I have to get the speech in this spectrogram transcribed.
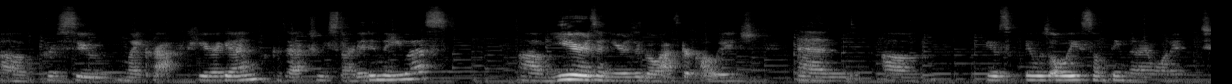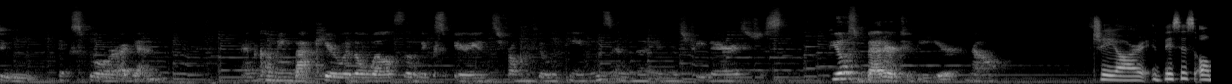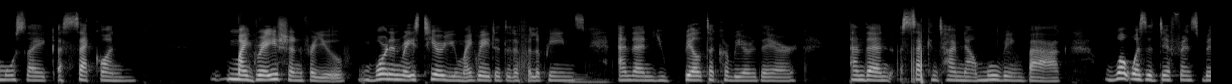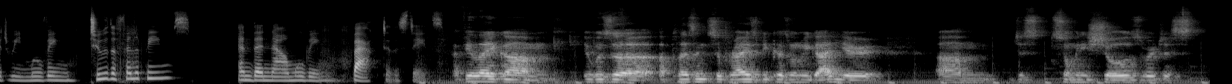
uh, pursue my craft here again because I actually started in the US um, years and years ago after college. And um, it was it was always something that I wanted to explore again. And coming back here with a wealth of experience from the Philippines and the industry there is just feels better to be here now. Jay R, this is almost like a second migration for you. Born and raised here, you migrated to the Philippines and then you built a career there. And then a second time now moving back. What was the difference between moving to the Philippines and then now moving back to the States? I feel like um, it was a, a pleasant surprise because when we got here, um, just so many shows were just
